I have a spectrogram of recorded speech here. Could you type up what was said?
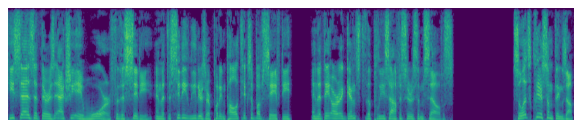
he says that there is actually a war for the city and that the city leaders are putting politics above safety and that they are against the police officers themselves. So let's clear some things up.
